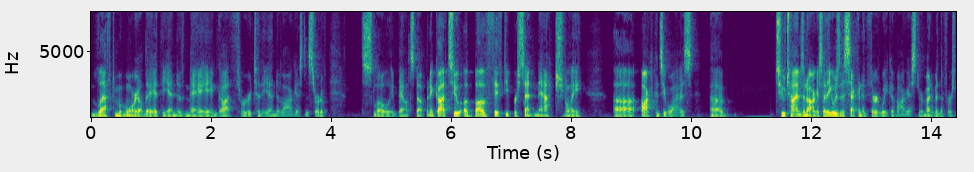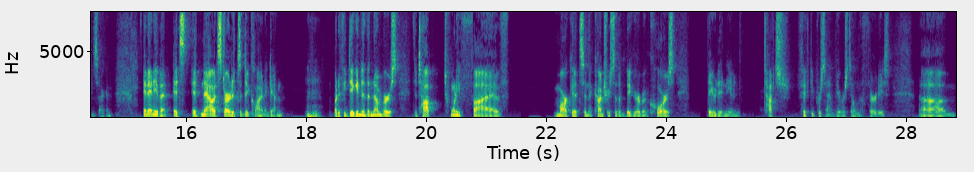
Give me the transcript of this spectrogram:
left Memorial Day at the end of May and got through to the end of August. It sort of slowly bounced up and it got to above 50% nationally uh, occupancy wise uh, two times in august i think it was the second and third week of august or it might have been the first and second in any event it's it now it started to decline again Mhm. but if you dig into the numbers the top 25 markets in the country so the big urban cores they didn't even touch 50% they were still in the 30s um,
